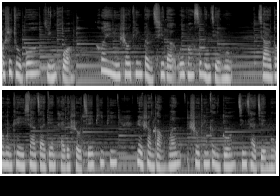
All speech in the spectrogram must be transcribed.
我是主播萤火，欢迎您收听本期的微光森林节目。小耳朵们可以下载电台的手机 APP《月上港湾》，收听更多精彩节目。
